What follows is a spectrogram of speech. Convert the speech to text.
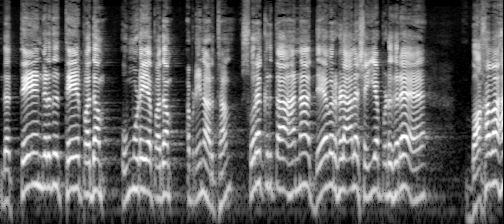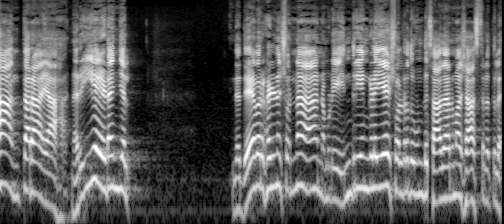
இந்த தேங்கிறது தே பதம் உம்முடைய பதம் அப்படின்னு அர்த்தம். சுரகிருத்தாகனா தேவர்களால் செய்யப்படுகிற பகவகா அந்தராயாக நிறைய இடைஞ்சல். இந்த தேவர்கள்னு சொன்னால் நம்முடைய இந்திரியங்களையே சொல்கிறது உண்டு சாதாரணமாக சாஸ்திரத்தில்.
